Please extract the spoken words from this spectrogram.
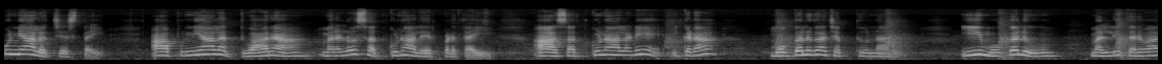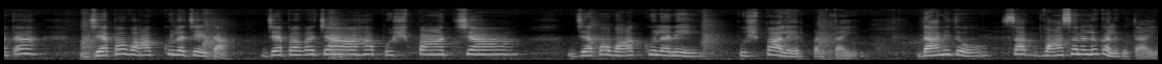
పుణ్యాలు వచ్చేస్తాయి. ఆ పుణ్యాల ద్వారా మనలో సద్గుణాలు ఏర్పడతాయి. ఆ సద్గుణాలనే ఇక్కడ మొగ్గలుగా చెప్తున్నారు. ఈ మొగ్గలు మళ్ళీ తర్వాత జపవాక్కుల చేత జపవచాహ పుష్పాచ జపవాక్కులని పుష్పాలు ఏర్పడతాయి. దానితో సద్వాసనలు కలుగుతాయి.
